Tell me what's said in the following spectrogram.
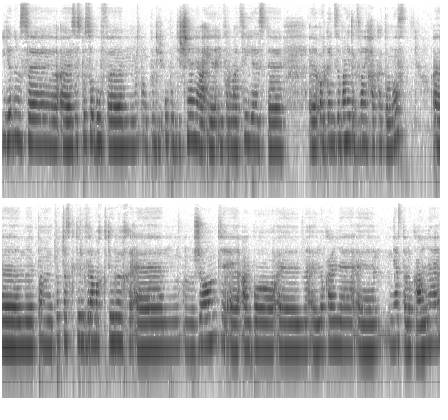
Jednym z, e, ze sposobów upubliczniania e, informacji jest e, e, organizowanie tzw. em, po- podczas których, w ramach których rząd e, albo lokalne, miasta lokalne,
